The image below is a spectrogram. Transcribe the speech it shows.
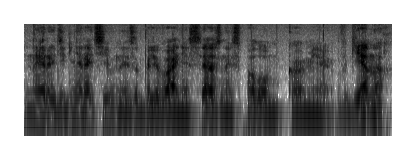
нейродегенеративные заболевания, связанные с поломками в генах,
